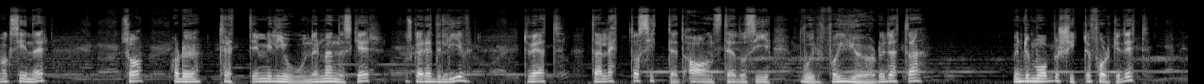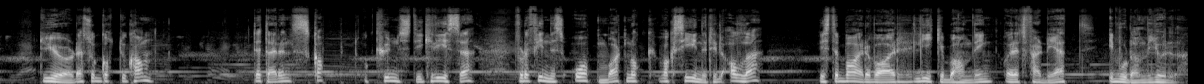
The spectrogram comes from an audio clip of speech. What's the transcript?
vaksiner. Så har du 30 millioner mennesker og skal redde liv. Du vet, det er lett å sitte et annet sted og si 'hvorfor gjør du dette'? Men du må beskytte folket ditt. Du gjør det så godt du kan. Dette er en skapt og kunstig krise, for det finnes åpenbart nok vaksiner til alle hvis det bare var likebehandling og rettferdighet i hvordan vi gjorde det.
